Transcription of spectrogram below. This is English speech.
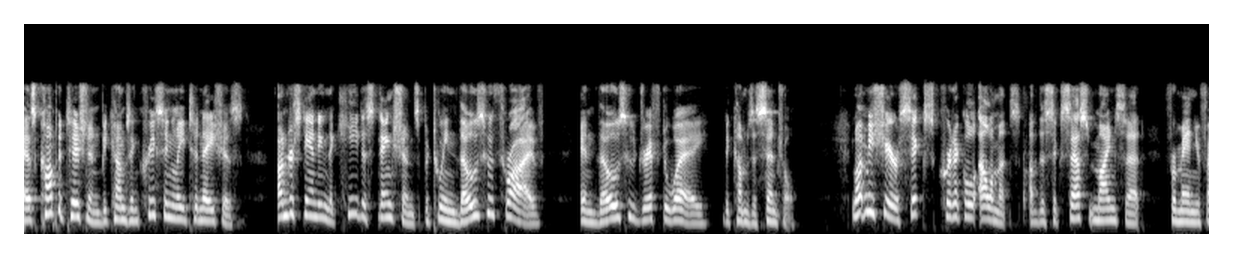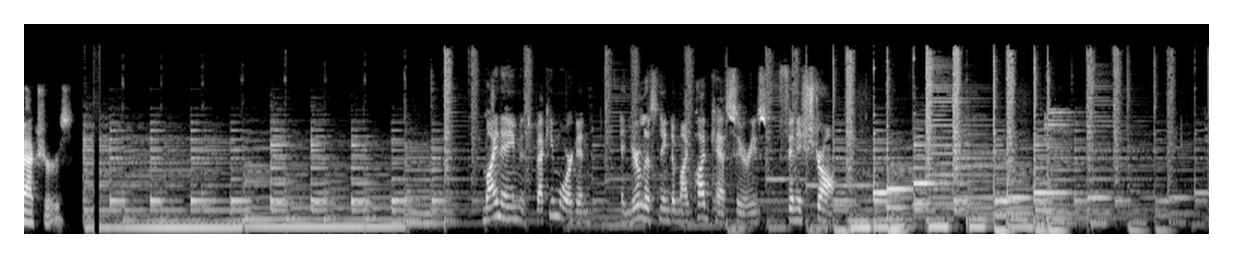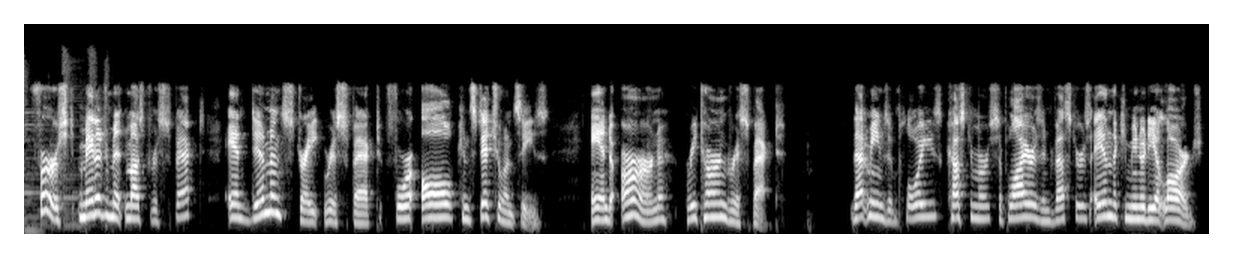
As competition becomes increasingly tenacious, understanding the key distinctions between those who thrive and those who drift away becomes essential. Let me share six critical elements of the success mindset for manufacturers. My name is Becky Morgan, and you're listening to my podcast series, Finish Strong. First, management must respect and demonstrate respect for all constituencies and earn returned respect. That means employees, customers, suppliers, investors, and the community at large.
